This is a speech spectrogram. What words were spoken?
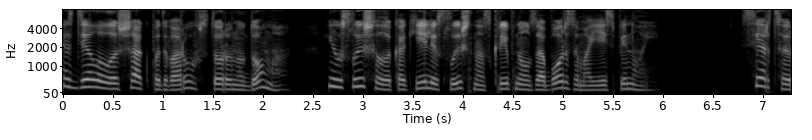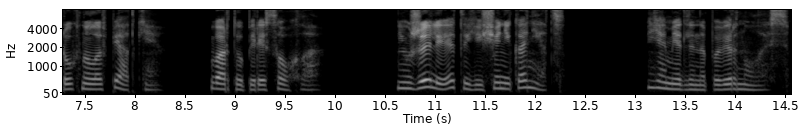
Сделала шаг по двору в сторону дома и услышала, как еле слышно скрипнул забор за моей спиной. Сердце рухнуло в пятки, во рту пересохло. Неужели это еще не конец? Я медленно повернулась.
